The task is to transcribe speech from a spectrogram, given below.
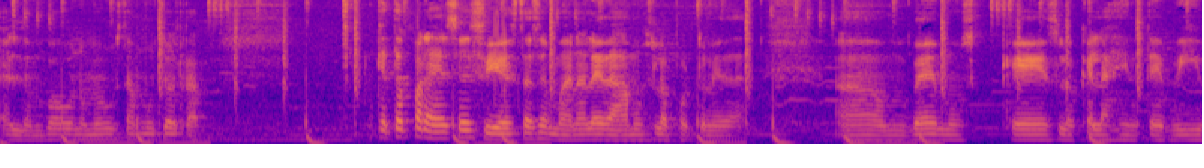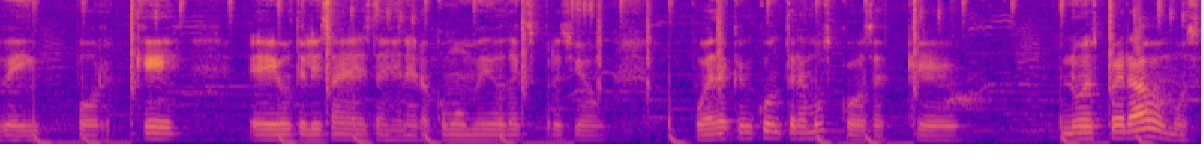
el dembow, no me gusta mucho el rap. ¿Qué te parece si esta semana le damos la oportunidad? vemos qué es lo que la gente vive y por qué eh, utilizan este género como medio de expresión. Puede que encontremos cosas que no esperábamos.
